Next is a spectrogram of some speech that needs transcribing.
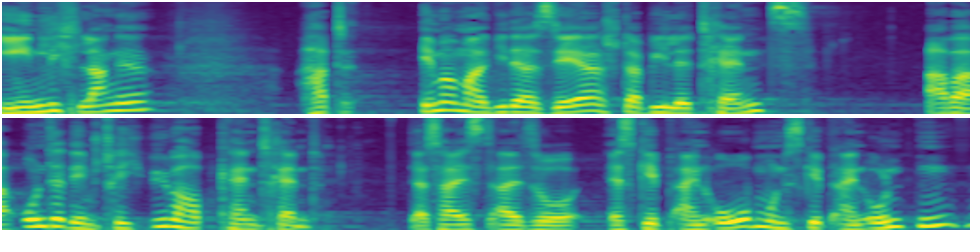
ähnlich lange, hat immer mal wieder sehr stabile Trends, aber unter dem Strich überhaupt keinen Trend. Das heißt also, es gibt ein oben und es gibt ein unten.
